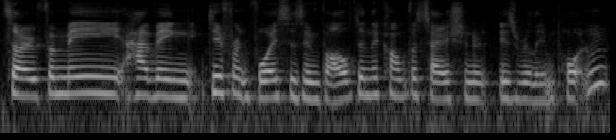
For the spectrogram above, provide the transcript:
So for me, having different voices involved in the conversation is really important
